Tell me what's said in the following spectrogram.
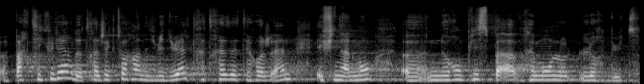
euh, particulières, de trajectoires individuelles très très hétérogènes, et finalement euh, ne remplissent pas vraiment leur but.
